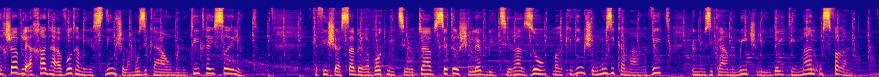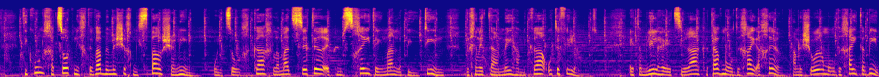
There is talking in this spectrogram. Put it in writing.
נחשב לאחד האבות המייסדים של המוזיקה האומנותית הישראלית. כפי שעשה ברבות מיצירותיו, סתר שילב ביצירה זו מרכיבים של מוזיקה מערבית עם מוזיקה עממית של יהודי תימן וספרד. תיקון חצות נכתבה במשך מספר שנים, ולצורך כך למד סתר את נוסחי תימן לפיוטים, וכן את טעמי המקרא ותפילות. את תמליל היצירה כתב מרדכי אחר, המשורר מרדכי טביב,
